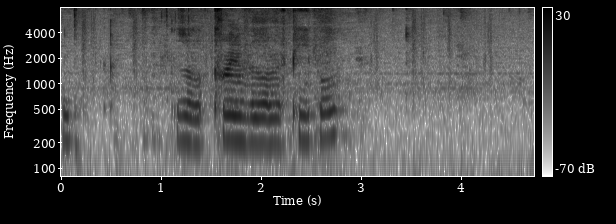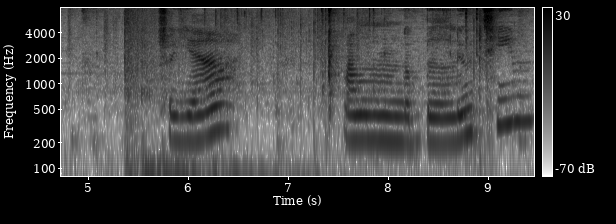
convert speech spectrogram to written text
there's a kind of a lot of people. So yeah, I'm on the blue team.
